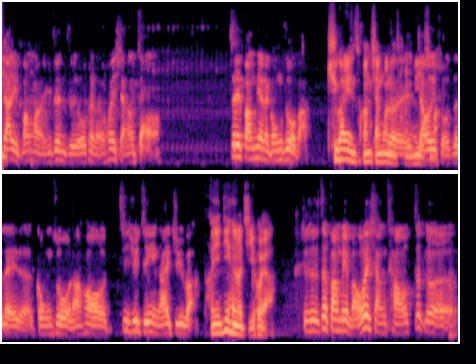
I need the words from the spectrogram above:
家里帮忙一阵子，嗯、我可能会想要找这方面的工作吧，区块链相相关的对交易所之类的工作，然后继续经营 IG 吧，很一定很有机会啊。就是这方面吧，我会想朝这个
